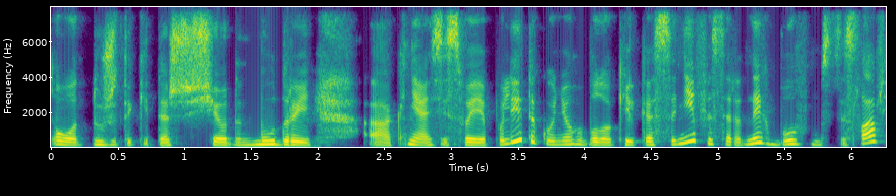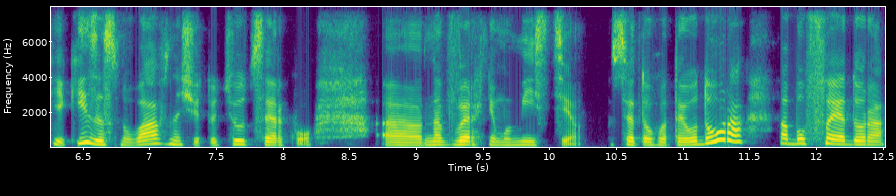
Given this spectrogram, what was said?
От, дуже такий теж ще один мудрий а, князь зі своєї політики. У нього було кілька синів, і серед них був Мстислав, який заснував значить, оцю церкву а, на верхньому місці святого Теодора або Федора,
